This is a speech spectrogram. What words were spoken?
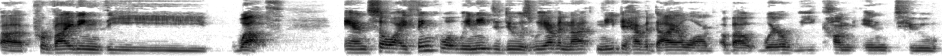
uh, providing the wealth? And so i think what we need to do is we have a not, need to have a dialogue about where we come into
